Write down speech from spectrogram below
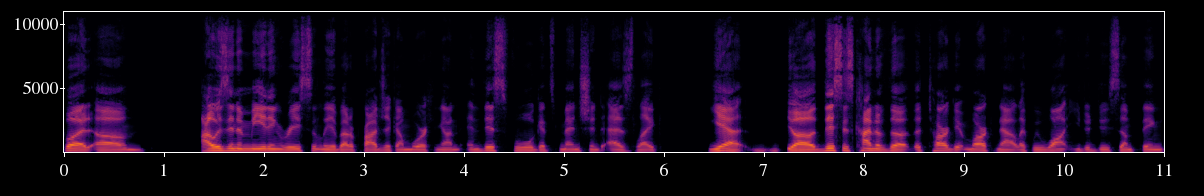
but um. I was in a meeting recently about a project I'm working on, and this fool gets mentioned as like, yeah, uh, this is kind of the the target mark now. Like, we want you to do something.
